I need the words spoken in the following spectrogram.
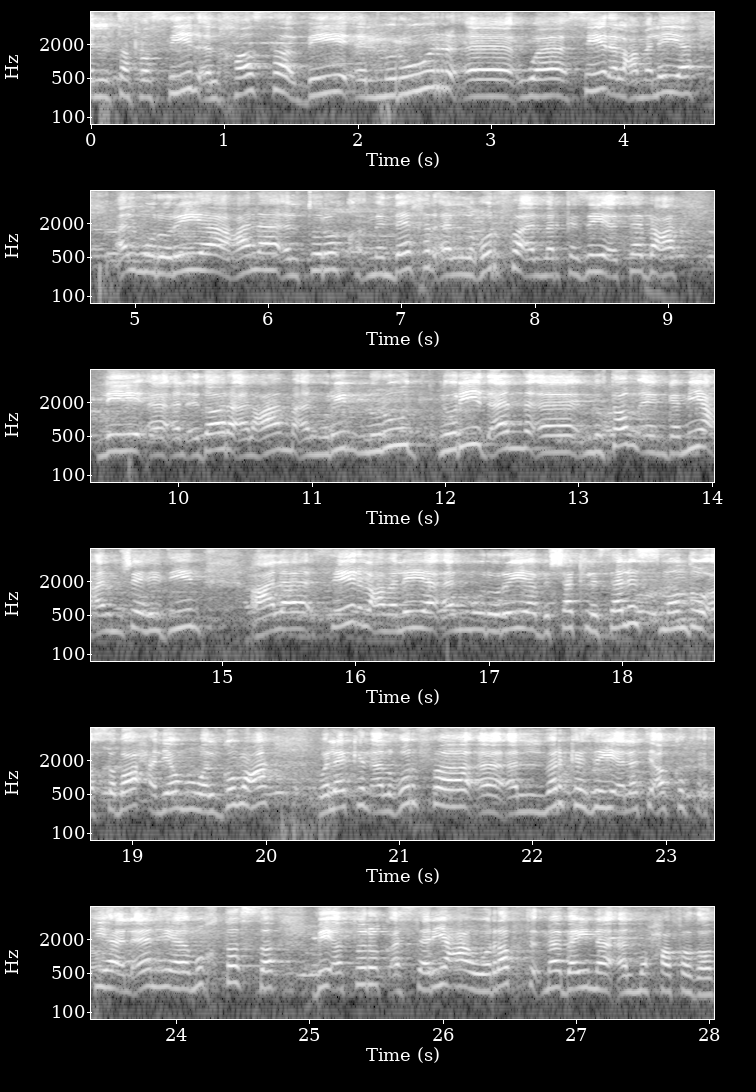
التفاصيل الخاصة بالمرور آه، وسير العملية المرورية على الطرق من داخل الغرفة المركزية التابعة للإدارة العامة المرور نريد, نريد أن آه، نطمئن جميع المشاهدين على سير العملية المرورية بشكل سلس منذ الصباح. اليوم هو الجمعة ولكن الغرفة آه، المركزية التي أقف فيها الآن هي مختصة بالطرق السريعة والربط ما بين المحافظات.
